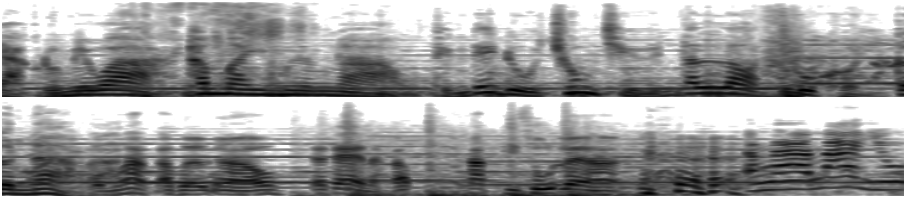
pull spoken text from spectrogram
ยากรู้ไหมว่าทำไมเมืองงาวถึงได้ดูชุ่มชื้นตลอดผู้คนก็น่าผรัมกว่าอำเภอเงาแท้ๆนะครับฮักที่สุดเลยฮะตั้งนานน่าอยู่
